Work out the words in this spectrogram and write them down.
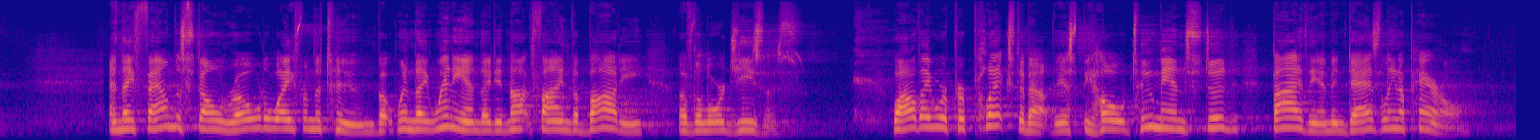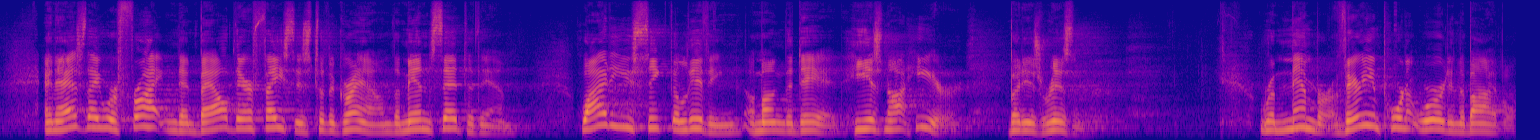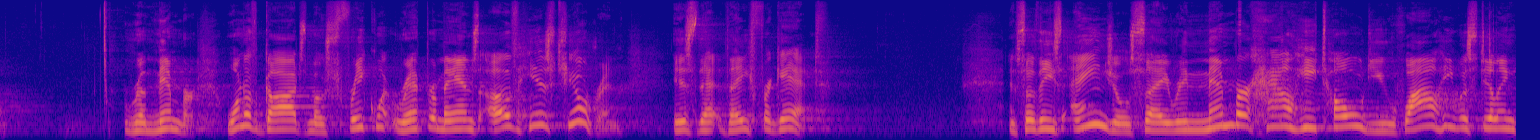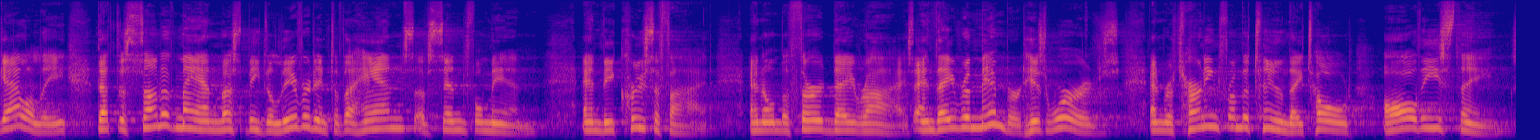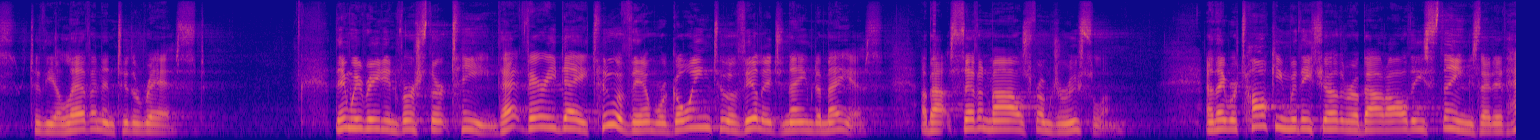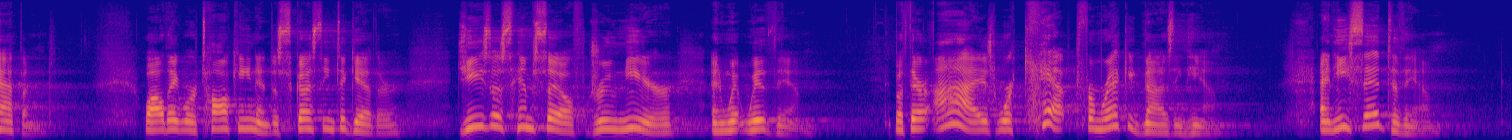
And they found the stone rolled away from the tomb, but when they went in, they did not find the body of the Lord Jesus. While they were perplexed about this, behold, two men stood by them in dazzling apparel. And as they were frightened and bowed their faces to the ground, the men said to them, Why do you seek the living among the dead? He is not here, but is risen. Remember, a very important word in the Bible. Remember, one of God's most frequent reprimands of his children is that they forget. And so these angels say, Remember how he told you while he was still in Galilee that the Son of Man must be delivered into the hands of sinful men and be crucified, and on the third day rise. And they remembered his words, and returning from the tomb, they told all these things to the eleven and to the rest. Then we read in verse 13 that very day, two of them were going to a village named Emmaus about seven miles from Jerusalem. And they were talking with each other about all these things that had happened. While they were talking and discussing together, Jesus himself drew near and went with them. But their eyes were kept from recognizing him. And he said to them,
